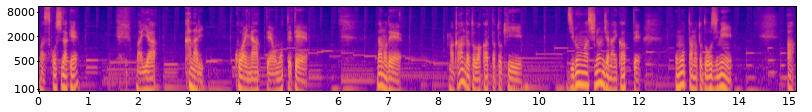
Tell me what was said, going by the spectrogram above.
まあ少しだけ、まあいや、かなり怖いなって思ってて、なので、まあ癌だと分かった時、自分は死ぬんじゃないかって思ったのと同時に、あ、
